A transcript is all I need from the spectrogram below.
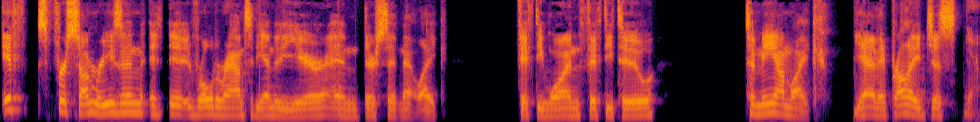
if for some reason it, it rolled around to the end of the year and they're sitting at like 51, 52, to me, I'm like, yeah, they probably just yeah.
